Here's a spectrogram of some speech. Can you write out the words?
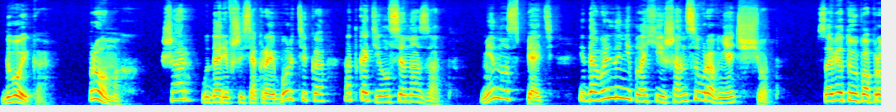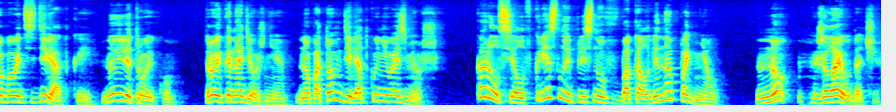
Двойка. Промах. Шар, ударившись о край бортика, откатился назад. Минус пять. И довольно неплохие шансы уравнять счет. Советую попробовать с девяткой, ну или тройку. Тройка надежнее, но потом девятку не возьмешь. Карл сел в кресло и, плеснув в бокал вина, поднял. Ну, желаю удачи.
